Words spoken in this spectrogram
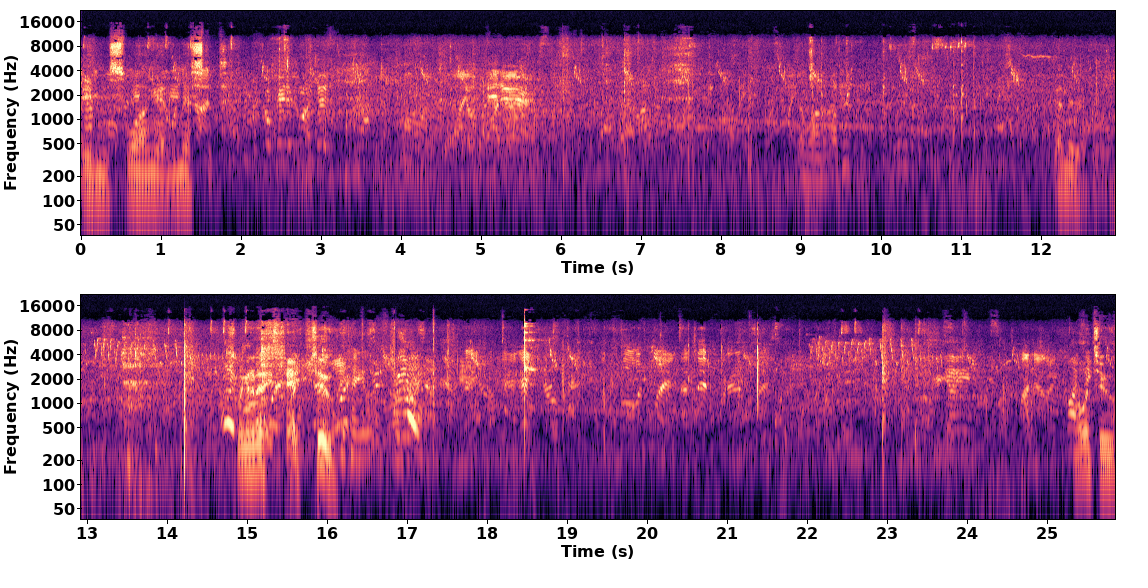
Aiden swung and missed it. Yeah, maybe I'll do it. Swing and a miss, like two. Oh and two,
